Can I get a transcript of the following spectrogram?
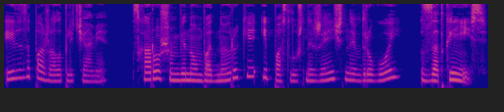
Ильза пожала плечами. «С хорошим вином в одной руке и послушной женщиной в другой?» «Заткнись!»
